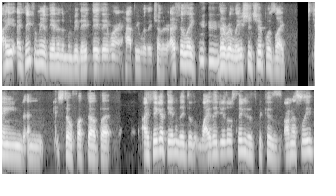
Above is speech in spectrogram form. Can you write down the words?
I I think for me at the end of the movie, they they, they weren't happy with each other. I feel like Mm-mm. their relationship was like stained and still fucked up. But I think at the end of the day, why they do those things is because honestly,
